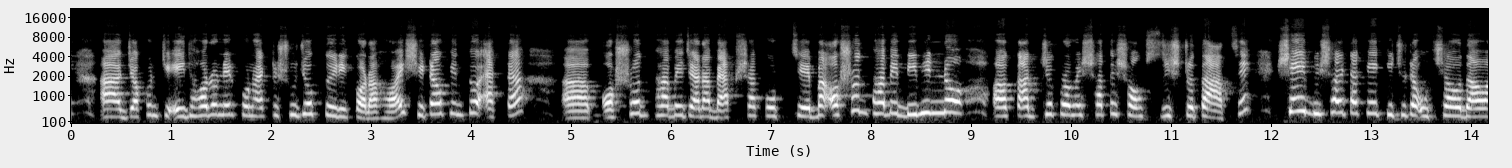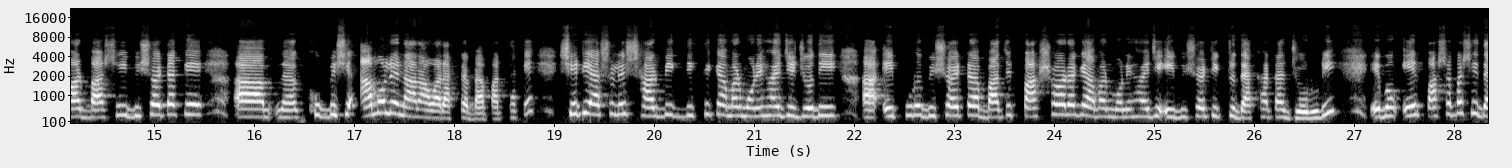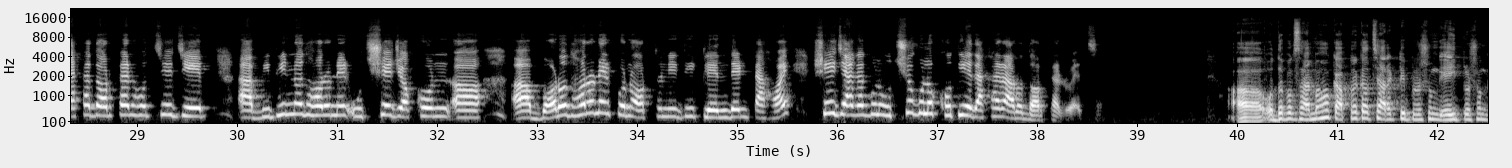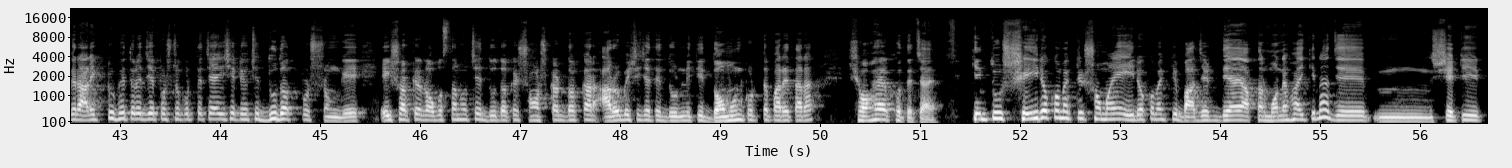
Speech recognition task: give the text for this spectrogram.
যখন এই ধরনের কোনো একটা সুযোগ তৈরি করা হয় সেটাও কিন্তু একটা অসৎভাবে যারা ব্যবসা করছে বা অসৎভাবে বিভিন্ন কার্যক্রমের সাথে সংশ্লিষ্টতা আছে, সেই বিষয়টাকে কিছুটা উৎসাহ দেওয়ার বা সেই বিষয়টাকে খুব বেশি আমলে না নেওয়ার একটা ব্যাপার থাকে। সেটি আসলে সার্বিক দিক থেকে আমার মনে হয় যে যদি এই পুরো বিষয়টা বাজেট পাশ হওয়ার আগে আমার মনে হয় যে এই বিষয়টি একটু দেখাটা জরুরি এবং এর পাশাপাশি দেখা দরকার হচ্ছে যে বিভিন্ন ধরনের উৎসে যখন বড় ধরনের কোন অর্থনৈতিক লেনদেনটা হয়, সেই জায়গাগুলো, উৎসগুলো খতিয়ে দেখার আরও দরকার রয়েছে। অধ্যাপক সাইমা হক, আপনার কাছে আরেকটি প্রসঙ্গ, এই প্রসঙ্গের আরেকটু ভেতরে যে প্রশ্ন করতে চাই, সেটি হচ্ছে দুদক প্রসঙ্গে। এই সরকারের অবস্থান হচ্ছে দুদকের সংস্কার দরকার আরও বেশি যাতে দুর্নীতি দমন করতে পারে তারা, সহায়ক হতে চায়। কিন্তু সেই রকম একটি সময়ে, এইরকম একটি বাজেট দেয় আপনার মনে হয় কিনা যে সেটির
